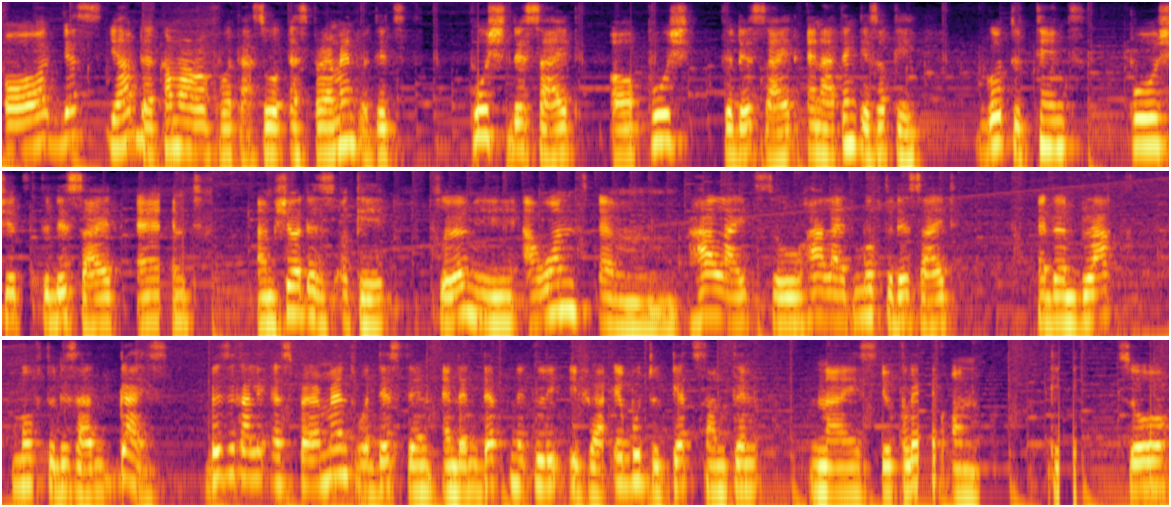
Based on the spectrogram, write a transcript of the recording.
or just you have the camera raw filter so experiment with it. Push this side or push to this side and i think it's okay. Go to tint push it to this side and i'm sure this is okay. So let me i want um highlight. So highlight move to this side and then black move to this side. Guys basically experiment with this thing and then definitely if you are able to get something nice you click on okay. So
